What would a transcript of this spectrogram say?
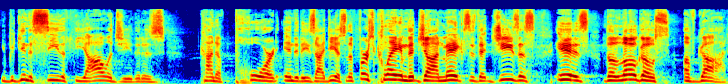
You begin to see the theology that is kind of poured into these ideas. So, the first claim that John makes is that Jesus is the Logos of God.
